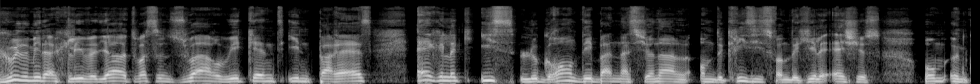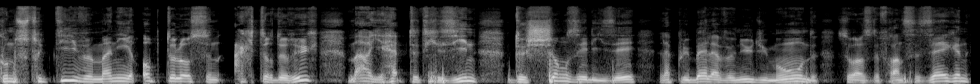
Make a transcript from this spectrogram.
Goedemiddag, lieve. Ja, het was een zwaar weekend in Parijs. Eigenlijk is le grand débat national om de crisis van de gele esjes om een constructieve manier op te lossen achter de rug. Maar je hebt het gezien, de Champs-Élysées, la plus belle avenue du monde, zoals de Fransen zeggen,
